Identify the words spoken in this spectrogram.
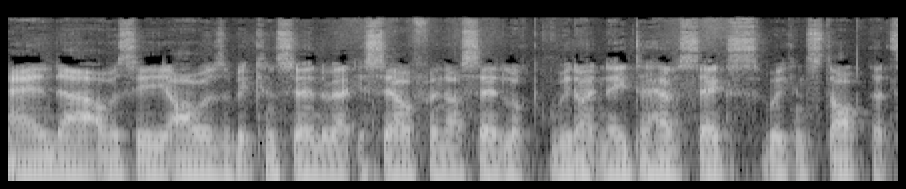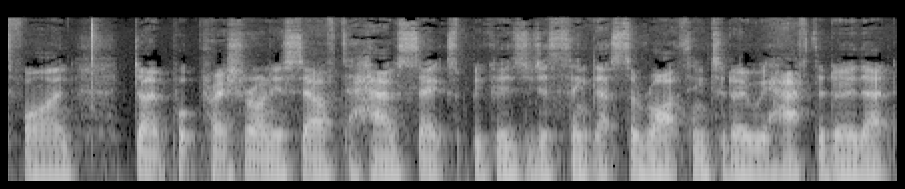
And uh, obviously, I was a bit concerned about yourself, and I said, "Look, we don't need to have sex. We can stop. That's fine. Don't put pressure on yourself to have sex because you just think that's the right thing to do. We have to do that.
